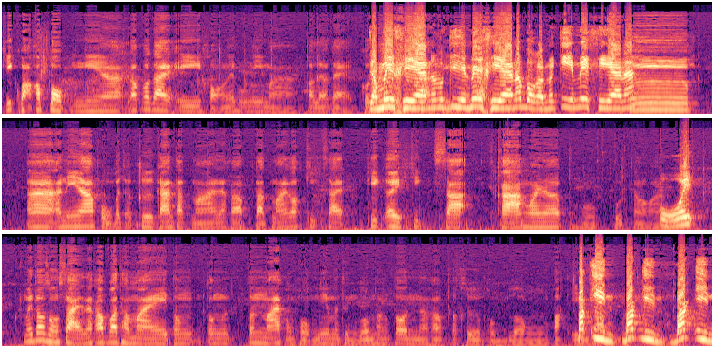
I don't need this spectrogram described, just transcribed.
คลิกขวาก็ปบอย่างเงี้ยแล้วก็ได้ไอของอะไรพวกนี้มาก็แล้วแต่กดยังไม่เคลียร์นะเมื่อกี้ยังไม่เคลียร์นะบอกกันเมื่อกี้ไม่เคลียร์นะคือ อ่าอันนี้นะผมก็จะคือการตัดไม้นะครับ ตัดไม้ก็คลิกซ้ายคลิกเอ้ยคลิกซ้ายค้างไว้นะครับโอ้โหพูดเอาอะโอ้ยไม่ต้องสงสัยนะครับว่าทำไมตรงตรงต้นไม้ของผมนี่มันถึงล้มทั้งต้นนะครับ ก็คือผมลงปลักอินบักอินบักอินบักอิน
